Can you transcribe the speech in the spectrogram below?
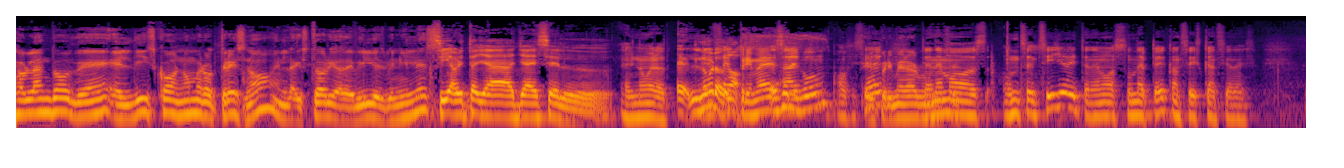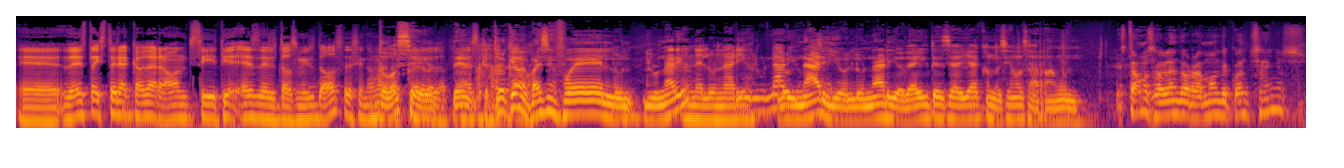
hablando de el disco número 3, ¿no? En la historia de Viles Viniles. sí ahorita ya ya es el El número, El número es dos. el primer Es el- álbum oficial. el primer álbum, tenemos un sencillo y tenemos un EP con seis canciones. Eh, de esta historia que habla Ramón, sí, es del 2012, si no me 12 recuerdo, la primera del- vez que creo que me parece fue el lun- lunario En el lunario. El lunario. lunario lunario de ahí desde allá conocíamos a Ramón Estamos hablando, Ramón, de cuántos años.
